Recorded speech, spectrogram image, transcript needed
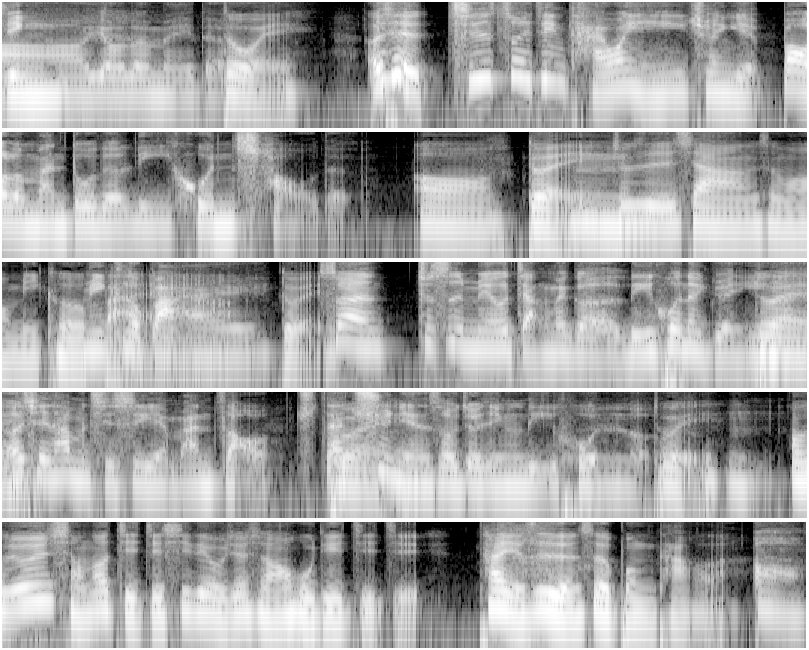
星，哦，有的没的。，对，而且其实最近台湾演艺圈也爆了蛮多的离婚潮的，哦，对，嗯就是像什么米可米可白对，虽然就是没有讲那个离婚的原因啊，对而且他们其实也蛮早，在去年的时候就已经离婚了。对，嗯，我就是想到姐姐系列，我就想到蝴蝶姐姐，她也是人设崩塌了。哦，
